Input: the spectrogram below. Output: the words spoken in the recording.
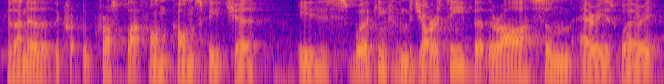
because I know that the cr- cross-platform comms feature is working for the majority, but there are some areas where it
